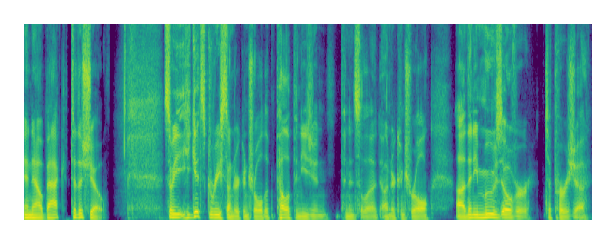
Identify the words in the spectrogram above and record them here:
And now back to the show. So he, he gets Greece under control, the Peloponnesian Peninsula under control. Uh, then he moves over to Persia.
